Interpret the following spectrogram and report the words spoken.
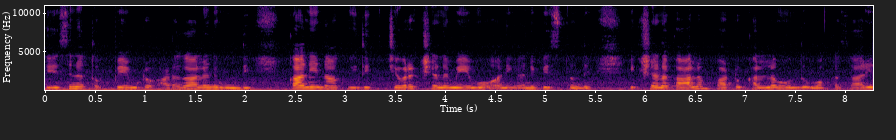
చేసిన తప్పేమిటో అడగాలని ఉంది. కానీ నాకు ఇది చివరి క్షణమేమో అని అనిపిస్తుంది. ఈ క్షణకాలం పాటు కళ్ళ ముందు ఒక్కసారి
